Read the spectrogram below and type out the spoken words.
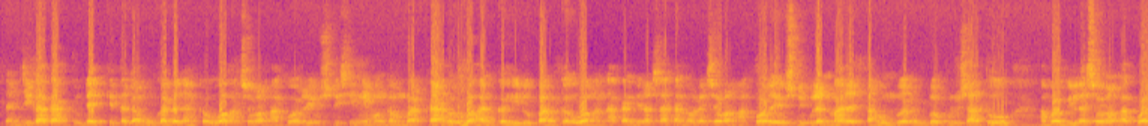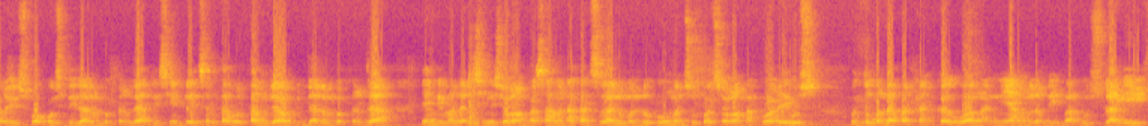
Dan jika kartu deck kita gabungkan dengan keuangan seorang Aquarius di sini menggambarkan perubahan kehidupan keuangan akan dirasakan oleh seorang Aquarius di bulan Maret tahun 2021 apabila seorang Aquarius fokus di dalam bekerja, disiplin serta bertanggung jawab di dalam bekerja, yang di mana di sini seorang pasangan akan selalu mendukung mensupport seorang Aquarius untuk mendapatkan keuangan yang lebih bagus lagi.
